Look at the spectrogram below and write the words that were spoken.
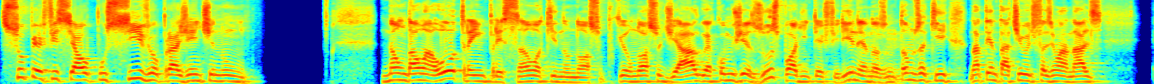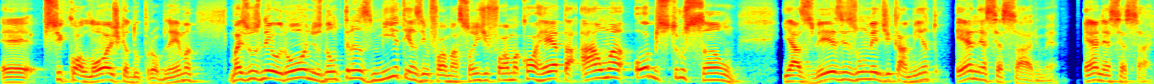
superficial possível para a gente não não dar uma outra impressão aqui no nosso, porque o nosso diálogo é como Jesus pode interferir, né? Nós não uhum. estamos aqui na tentativa de fazer uma análise é, psicológica do problema, mas os neurônios não transmitem as informações de forma correta. Há uma obstrução e às vezes um medicamento é necessário, né? É necessário.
